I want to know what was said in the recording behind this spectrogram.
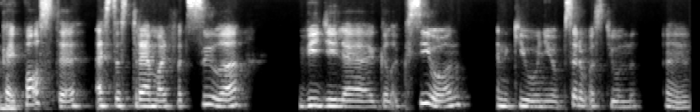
Mm -hmm. Poste estas tre malfacila vidi la galaxion en kiu ni observas tiun eh,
